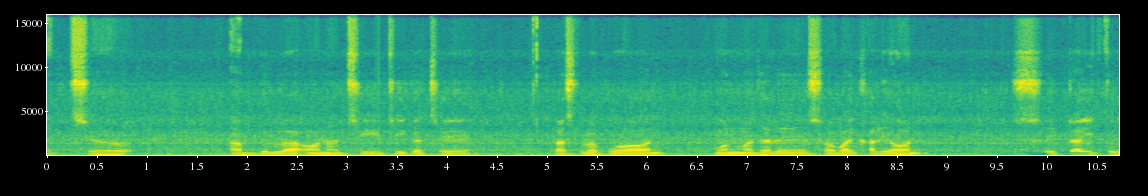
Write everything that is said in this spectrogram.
আচ্ছা আবদুল্লাহ অন আছি ঠিক আছে? ক্লাসগুলো অন মন মাঝারে সবাই খালি অন। সেটাই তো।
